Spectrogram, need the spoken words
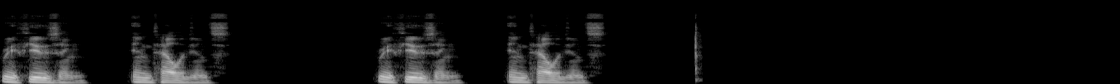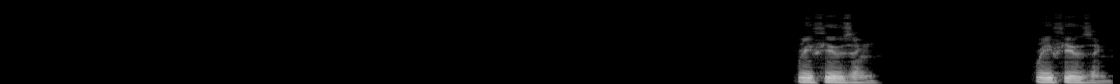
refusing intelligence, refusing intelligence. Refusing, refusing.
